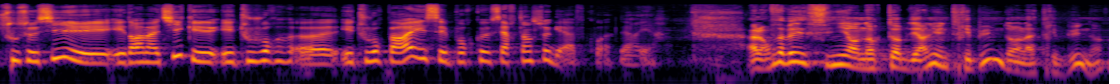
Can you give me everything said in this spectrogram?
tout, ceci est, dramatique et, et toujours, et toujours pareil, c'est pour que certains se gavent quoi derrière. Alors, vous avez signé en octobre dernier une tribune dans la tribune, hein,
